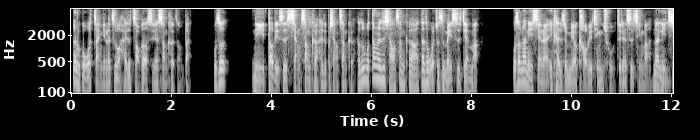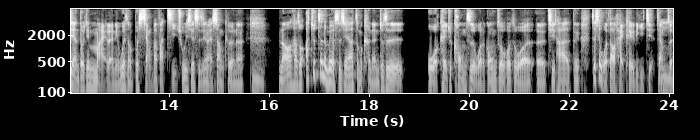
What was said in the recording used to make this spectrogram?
那如果我展延了之后还是找不到时间上课怎么办？我说你到底是想上课还是不想上课？他说我当然是想要上课啊，但是我就是没时间嘛。我说：“那你显然一开始就没有考虑清楚这件事情嘛？那你既然都已经买了，你为什么不想办法挤出一些时间来上课呢？”嗯，然后他说：“啊，就真的没有时间啊？怎么可能？就是我可以去控制我的工作，或者我呃其他的这些，我倒还可以理解这样子。”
